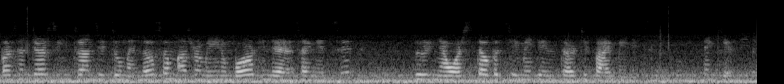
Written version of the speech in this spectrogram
Passengers in transit to Mendoza must remain on board in their assigned seats during our stop at estimated in 35 minutes. Thank you.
